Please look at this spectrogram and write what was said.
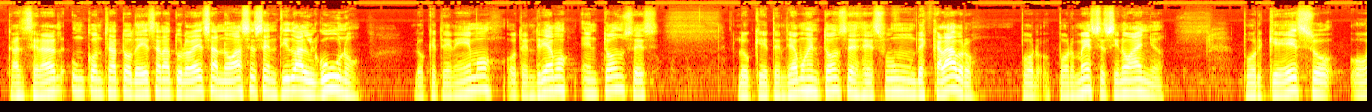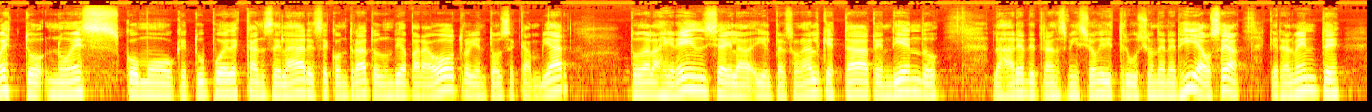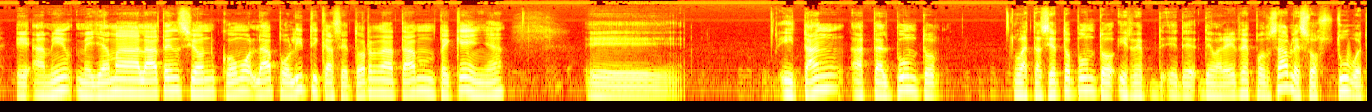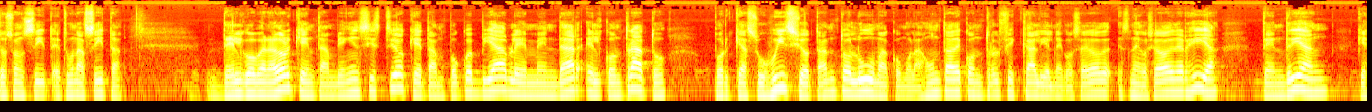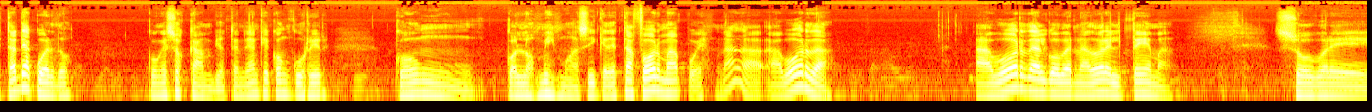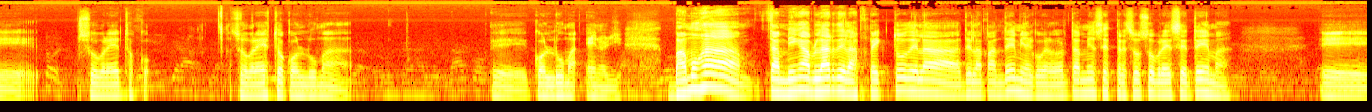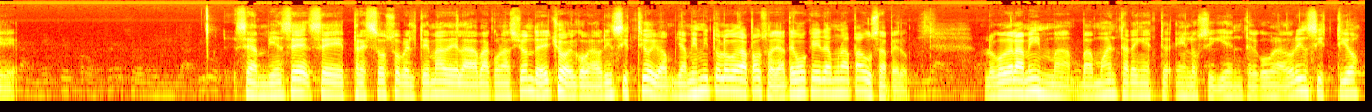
Cancelar un contrato de esa naturaleza no hace sentido alguno. Lo que tenemos o tendríamos entonces, lo que tendríamos entonces es un descalabro por, por meses, sino años. Porque eso o esto no es como que tú puedes cancelar ese contrato de un día para otro y entonces cambiar toda la gerencia y, la, y el personal que está atendiendo las áreas de transmisión y distribución de energía. O sea, que realmente eh, a mí me llama la atención cómo la política se torna tan pequeña eh, y tan hasta el punto o hasta cierto punto de, manera irresponsable sostuvo, esto, son, esto es una cita del gobernador, quien también insistió que tampoco es viable enmendar el contrato porque a su juicio tanto Luma como la Junta de Control Fiscal y el negociado de, energía tendrían que estar de acuerdo con esos cambios, tendrían que concurrir con, con los mismos. Así que de esta forma, pues nada, aborda, aborda el gobernador el tema sobre, sobre, esto, sobre esto con Luma. Eh, con Luma Energy. Vamos a también hablar del aspecto de la, de la pandemia. El gobernador también se expresó sobre ese tema. Eh, también se, se, expresó sobre el tema de la vacunación. De hecho, el gobernador insistió, ya, ya mismito luego de la pausa, ya tengo que ir a una pausa, pero luego de la misma vamos a entrar en, este, en lo siguiente. El gobernador insistió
